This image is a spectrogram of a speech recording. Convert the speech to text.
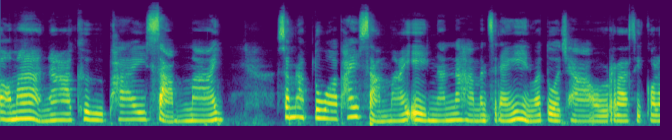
ต่อมานะคะ คือไพ่สามไม้สำหรับตัวไพ่สามไม้เองนั้นนะคะ มันแสดงให้เห็นว่าตัวชาวราศีกร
